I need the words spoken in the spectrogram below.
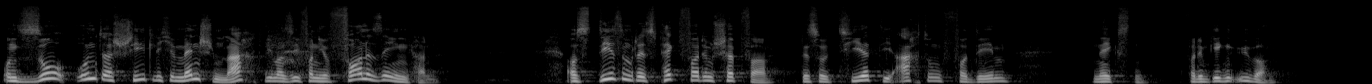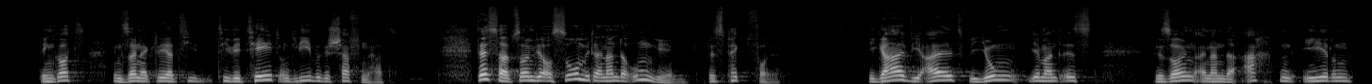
und so unterschiedliche Menschen macht, wie man sie von hier vorne sehen kann, aus diesem Respekt vor dem Schöpfer resultiert die Achtung vor dem Nächsten, vor dem Gegenüber, den Gott in seiner Kreativität und Liebe geschaffen hat. Deshalb sollen wir auch so miteinander umgehen, respektvoll. Egal wie alt, wie jung jemand ist, wir sollen einander achten, ehren,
